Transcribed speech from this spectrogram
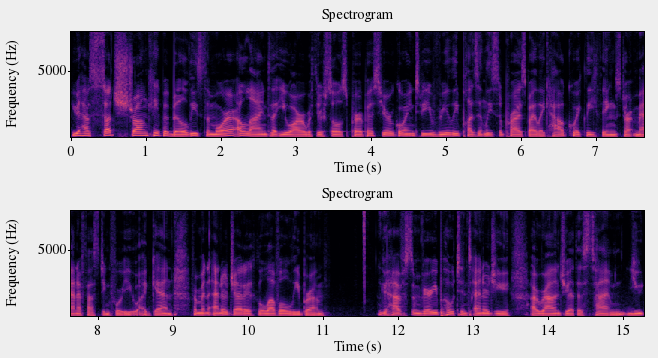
You have such strong capabilities. The more aligned that you are with your soul's purpose you're going to be really pleasantly surprised by like how quickly things start manifesting for you. Again from an energetic level libra you have some very potent energy around you at this time. You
